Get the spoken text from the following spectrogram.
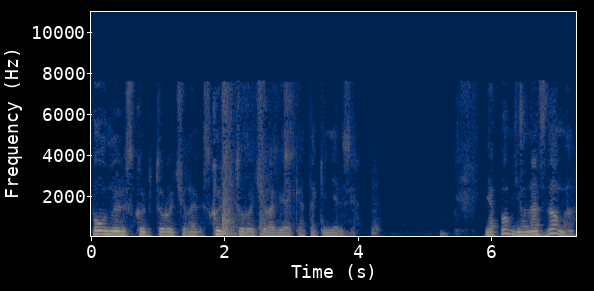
полную скульптуру, скульптуру человека так и нельзя. Я помню, у нас дома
